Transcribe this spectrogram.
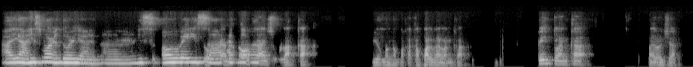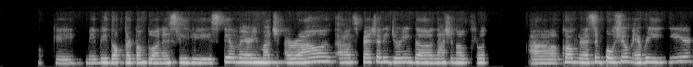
Ah, yeah, he's more on durian. Uh, he's always uh, at all the, kinds of langka. Yung mga makakapal na langka. Pink langka. Mayroon siya. Okay, maybe Dr. Pamplona is really still very much around, uh, especially during the National Fruit uh, Congress Symposium every year.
